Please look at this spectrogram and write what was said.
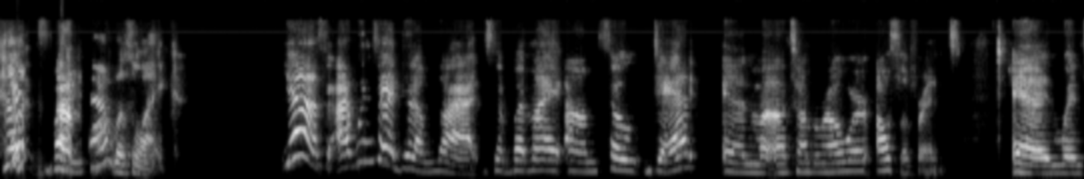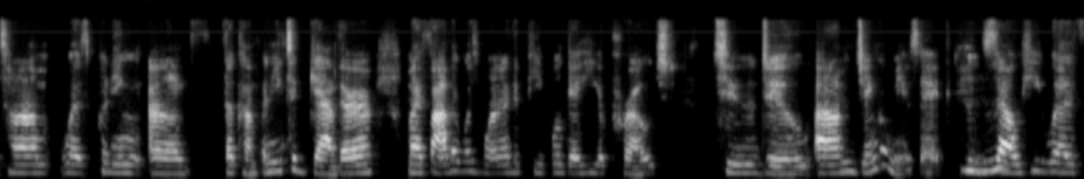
Tell yes. us what um, that was like. Yes, I wouldn't say I did a lot, so, but my um, so dad and my, uh, Tom Burrell were also friends. And when Tom was putting um, the company together, my father was one of the people that he approached to do um, jingle music. Mm-hmm. So he was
